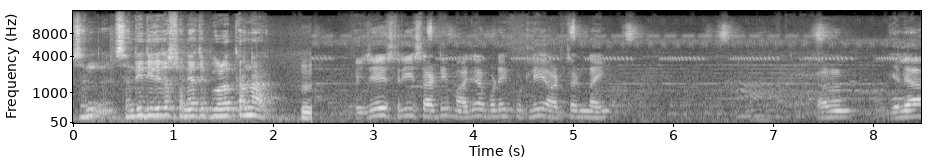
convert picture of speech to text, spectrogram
सं संधी दिली तर सोन्याचं पिवळं करणार. विजयश्रीसाठी माझ्यापुढे कुठलीही अडचण नाही. कारण गेल्या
